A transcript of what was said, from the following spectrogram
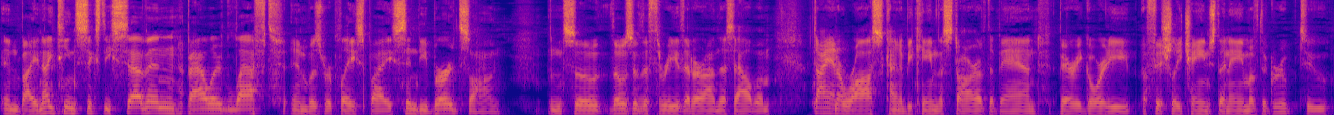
And by 1967, Ballard left and was replaced by Cindy Birdsong. And so those are the three that are on this album. Diana Ross kind of became the star of the band. Berry Gordy officially changed the name of the group to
